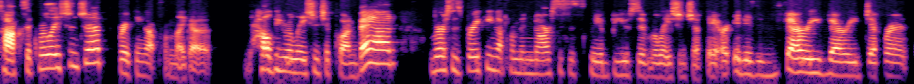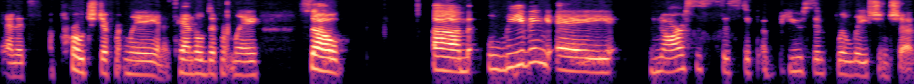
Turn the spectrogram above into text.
toxic relationship breaking up from like a healthy relationship gone bad versus breaking up from a narcissistically abusive relationship. They are it is very, very different and it's approached differently and it's handled differently. So um leaving a narcissistic abusive relationship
